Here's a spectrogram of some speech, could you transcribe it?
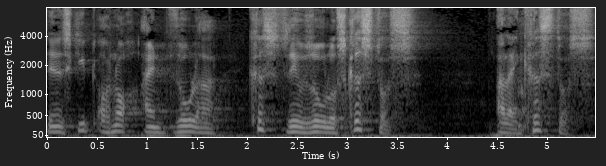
Denn es gibt auch noch ein sola Christ, solus Christus, allein Christus.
